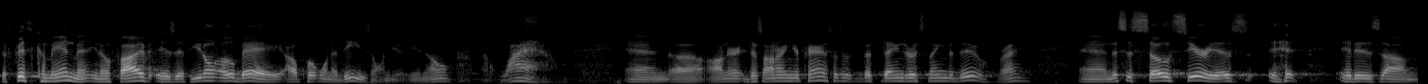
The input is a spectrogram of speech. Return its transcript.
the fifth commandment, you know, five is if you don't obey, I'll put one of these on you, you know? Wow. And uh, honor, dishonoring your parents, that's a, that's a dangerous thing to do, right? And this is so serious, it, it is. Um,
